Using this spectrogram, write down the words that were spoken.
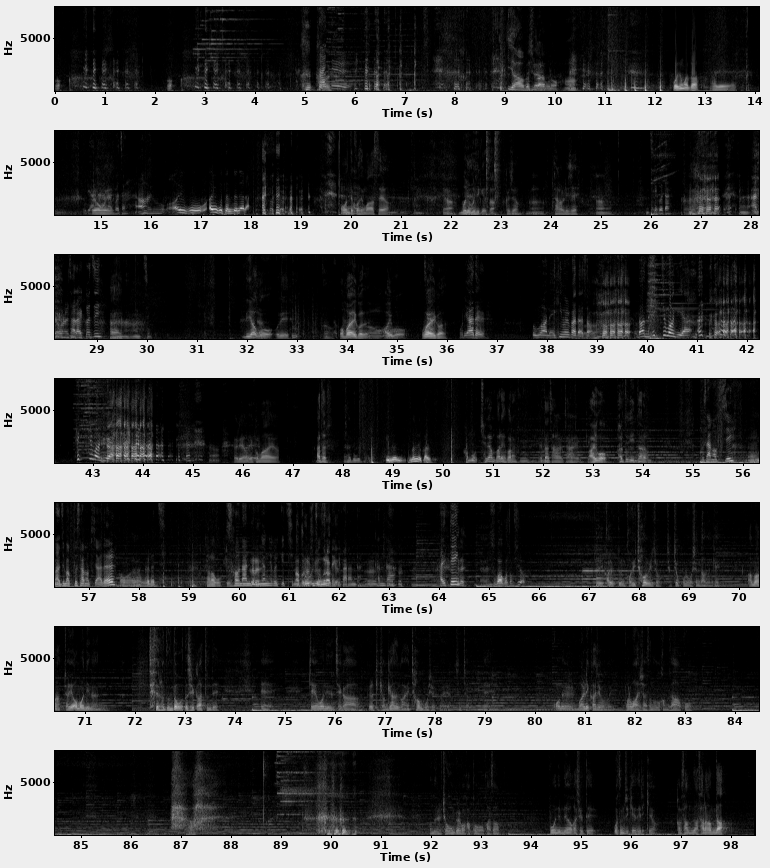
아들. 이야 며칠 만에 보노. 어. 고생 많다. 아 예. 우리 어머니. 아들 보자. 아이고, 아이고, 아이고 든든해라. 오는데 고생 많았어요. 야 머리 멋있겠다. 그죠? 어. 잘 어울리지? 어. 최고다. 응, 아들 오늘 잘할 거지? 네. 응, 옳지. 니하고 어디? 어, 어 뭐야 이거는? 어, 아이고. 뭐야 이건? 우리 아들 응원에 힘을 받아서 넌 핵주먹이야. 핵주먹이야. 우리 어머니 고마워요. 아들. 잘 보고 싶어. 있는 능력까지 한번 최대한 발휘해봐라. 일단 잘 잘 해볼게. 아이고 팔뚝이 인 사람. 부상 없이 마지막 부상 없이 아들. 고마워요. 어, 그렇지. 잘하고 올게. 선한 그래. 영향력을 끼치는 좋은 선수 응원할게. 되기 바란다. 응. 간다. 응. 화이팅. 그래. 수고하고 좀 쉬어. 저희 가족들은 거의 처음이죠. 직접 보러 오신다는 게. 아마 저희 어머니는 제대로 눈도 못 뜨실 것 같은데, 예. 제 어머니는 제가 그렇게 경기하는 거 아예 처음 보실 거예요, 진짜. 예. 오늘 멀리까지 보러 와주셔서 너무 감사하고. 오늘 좋은 결과 갖고 가서 부모님 내어 가실 때 웃음 짓게 해드릴게요. 감사합니다. 사랑합니다.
